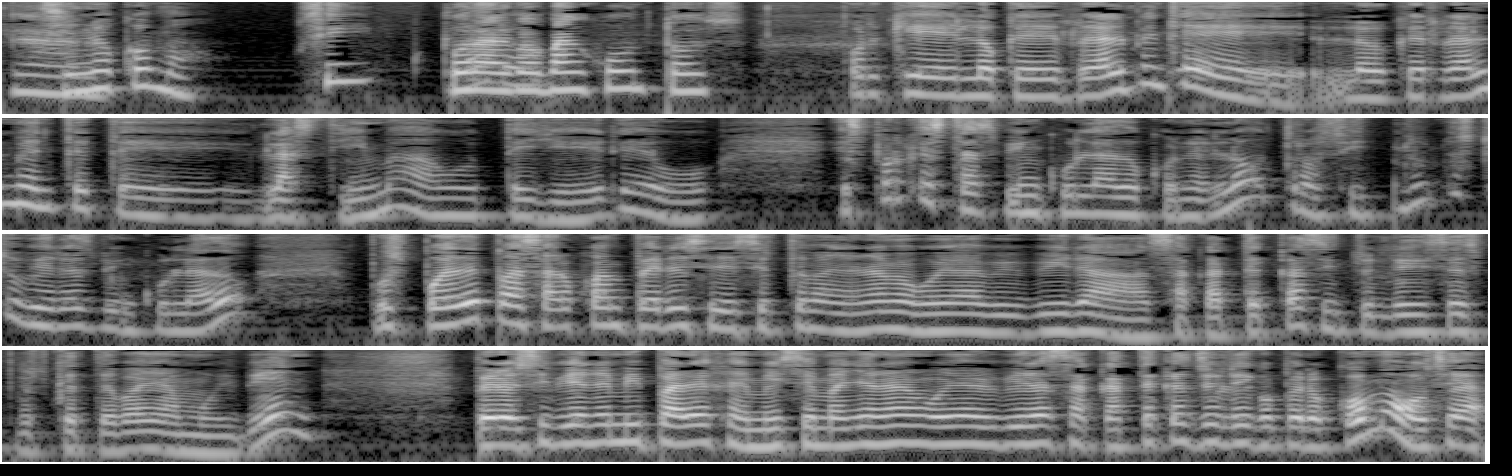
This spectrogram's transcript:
Claro. Si no, ¿cómo? Sí, por Claro. algo van juntos. Porque lo que realmente, lo que realmente te lastima o te hiere o es porque estás vinculado con el otro. Si tú no estuvieras vinculado, pues puede pasar Juan Pérez y decirte mañana me voy a vivir a Zacatecas y tú le dices pues que te vaya muy bien. Pero si viene mi pareja y me dice mañana me voy a vivir a Zacatecas, yo le digo, pero ¿cómo? O sea,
